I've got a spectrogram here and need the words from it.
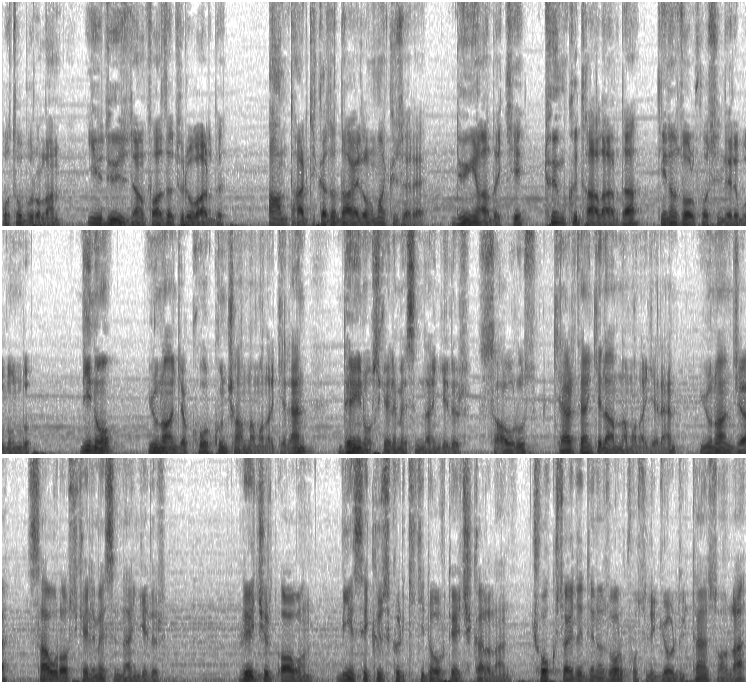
otobur olan 700'den fazla türü vardı. Antarktika'da dahil olmak üzere dünyadaki tüm kıtalarda dinozor fosilleri bulundu. Dino, Yunanca korkunç anlamına gelen Deinos kelimesinden gelir. Saurus, kertenkele anlamına gelen Yunanca Sauros kelimesinden gelir. Richard Owen 1842'de ortaya çıkarılan çok sayıda dinozor fosili gördükten sonra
